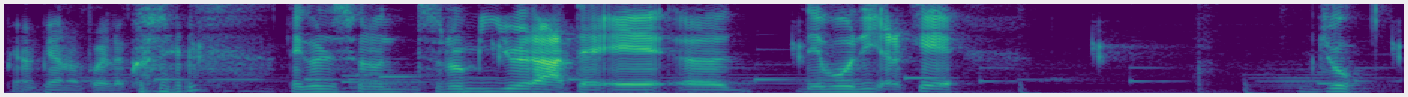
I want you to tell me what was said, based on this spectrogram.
piano piano poi le cose, le cose sono, sono, migliorate e eh, devo dire che giochi...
